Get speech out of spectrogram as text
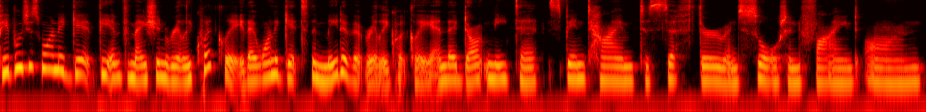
people just want to get the information really quickly. They want to get to the meat of it really quickly, and they don't need to spend time to sift through and sort and find on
